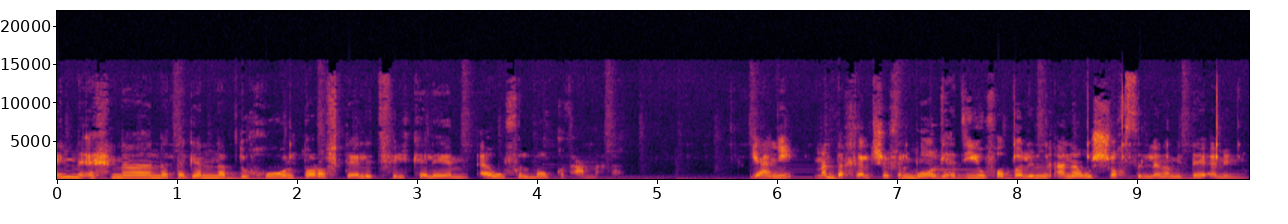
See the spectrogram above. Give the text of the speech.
إن إحنا نتجنب دخول طرف ثالث في الكلام أو في الموقف عامة. يعني ما ندخلش في المواجهة دي يفضل إن أنا والشخص اللي أنا متضايقة منه.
